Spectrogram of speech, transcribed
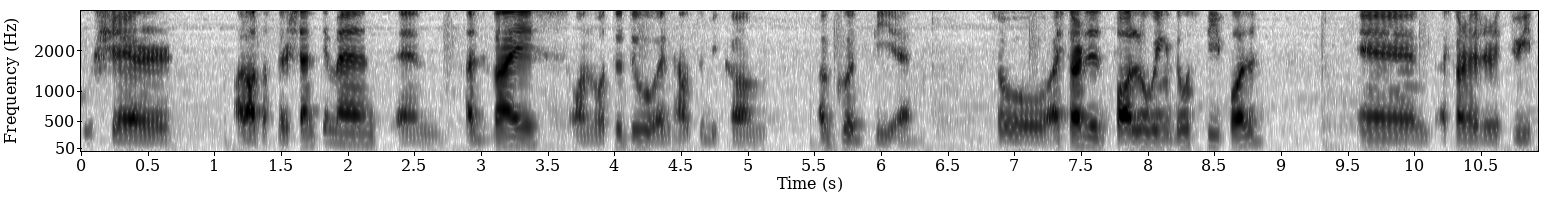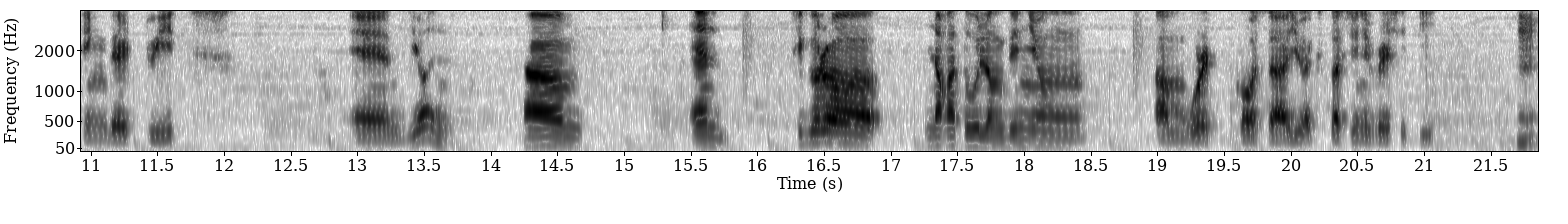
who share a lot of their sentiments and advice on what to do and how to become a good PM. So I started following those people and I started retweeting their tweets. And yun. Um, and siguro nakatulong din yung um, work ko sa UX Plus University. Hmm.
